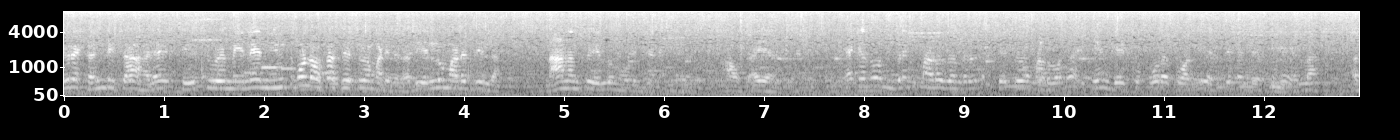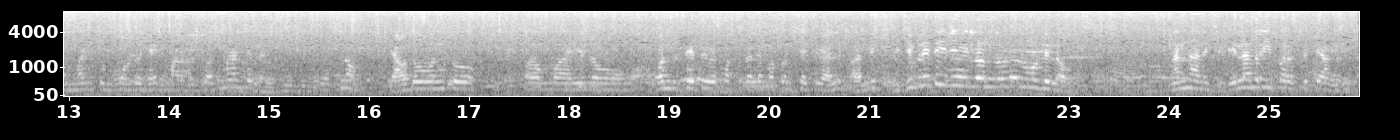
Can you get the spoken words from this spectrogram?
ಇವರೇ ಖಂಡಿತ ಹಳೆ ಸೇತುವೆ ಮೇಲೆ ನಿಂತ್ಕೊಂಡು ಹೊಸ ಸೇತುವೆ ಮಾಡಿದ್ದಾರೆ. ಅದು ಎಲ್ಲೂ ಮಾಡಿದ್ದಿಲ್ಲ. ನಾನಂತೂ ಎಲ್ಲೂ ನೋಡಿದ್ದೇನೆ ಹೌದು ಅಯ್ಯ. ಯಾಕೆಂದ್ರೆ ಒಂದು ಬ್ರಿಡ್ಜ್ ಮಾಡೋದಂದ್ರೆ ಸೇತುವೆ ಮಾಡುವಾಗ ಏನು ಬೇಕು ಪೂರಕವಾಗಿ ಎಸ್ಟಿಮೇಟ್ ಎಸ್ಟಿಗೆ ಎಲ್ಲ ಅದು ಮಣ್ಣು ತುಂಬಿಕೊಂಡು ಹೇಗೆ ಮಾಡಬೇಕು ಅದು ಮಾಡಲಿಲ್ಲ. ಇನ್ನು ಯಾವುದೋ ಒಂದು ಏನು ಒಂದು ಸೇತುವೆ ಪಕ್ಕದಲ್ಲಿ ಮತ್ತೊಂದು ಸೇತುವೆ ಅಲ್ಲಿ ಅಲ್ಲಿ ವಿಸಿಬಿಲಿಟಿ ಇದೆಯೋ ಇಲ್ಲ ಅನ್ನೋದು ನೋಡಲಿಲ್ಲ ಅವರು. ನನ್ನ ಅನಿಸಿಕೆ. ಇಲ್ಲಾಂದ್ರೆ ಈ ಪರಿಸ್ಥಿತಿ ಆಗೋದಿಲ್ಲ.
